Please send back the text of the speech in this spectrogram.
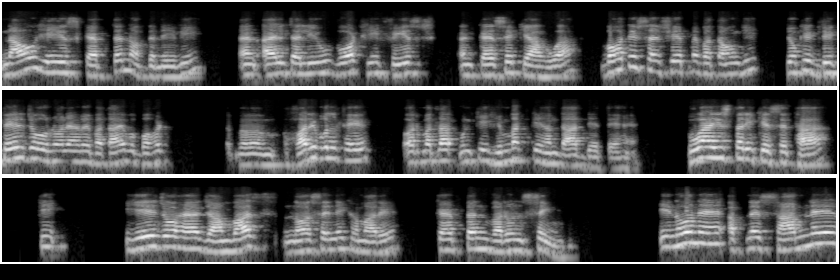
now he is captain of the navy and I tell you what he faced and कैसे क्या हुआ। बहुत ही संक्षेप में बताऊँगी, क्योंकि डिटेल जो उन्होंने हमें बताया, वो बहुत हॉरिबल थे, और मतलब उनकी हिम्मत की हम दाद देते हैं। हुआ इस तरीके से था कि ये जो है जामबाज नौसैनिक हमारे कैप्टन वरुण सिंह, इन्होंने अपने सामने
